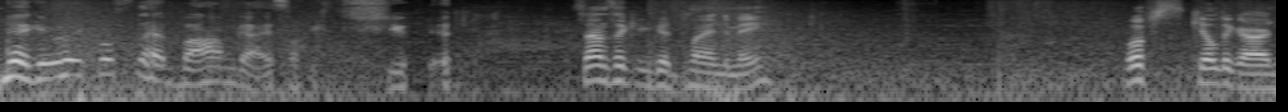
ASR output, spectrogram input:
Yeah, get really close to that bomb guy so I can shoot it. Sounds like a good plan to me. Whoops, killed a guard.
